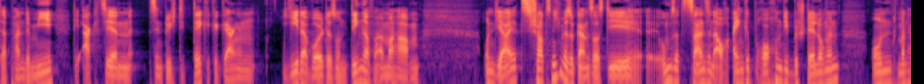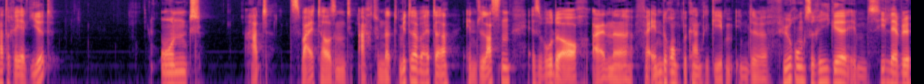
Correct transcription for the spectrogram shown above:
der Pandemie. Die Aktien sind durch die Decke gegangen. Jeder wollte so ein Ding auf einmal haben. Und ja, jetzt schaut es nicht mehr so ganz aus. Die äh, Umsatzzahlen sind auch eingebrochen, die Bestellungen. Und man hat reagiert und hat 2800 Mitarbeiter entlassen. Es wurde auch eine Veränderung bekannt gegeben in der Führungsriege im C-Level.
